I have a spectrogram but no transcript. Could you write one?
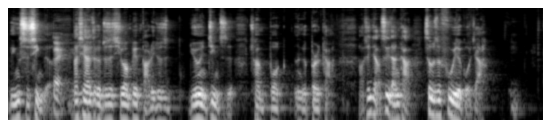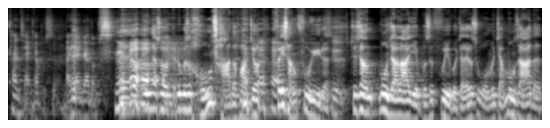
临时性的。对。那现在这个就是希望变法律，就是永远禁止穿波那个 burka。好，先讲斯里兰卡是不是富裕的国家？看起来应该不是，南亚应该都不是。应该说，如果是红茶的话，就非常富裕了。是就像孟加拉也不是富裕国家，就是我们讲孟加拉的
